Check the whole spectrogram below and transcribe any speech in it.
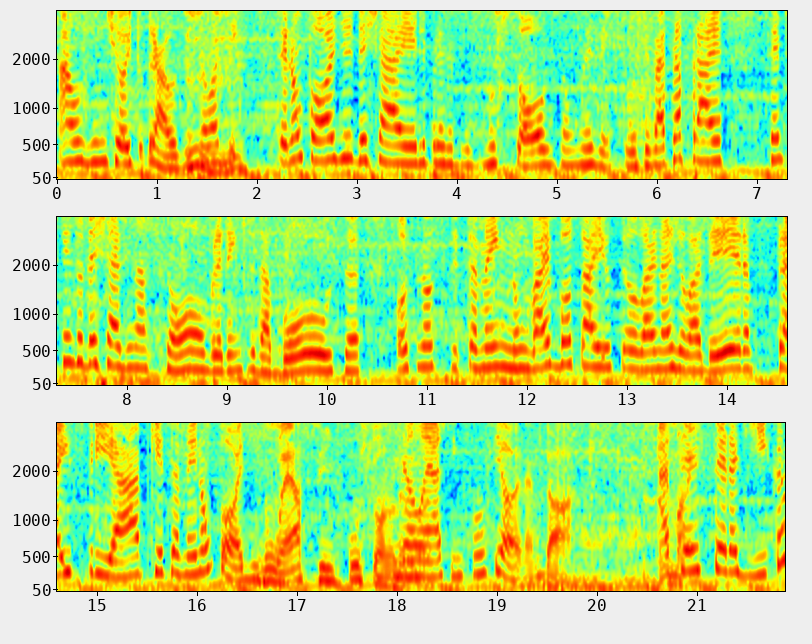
a uns 28 graus. Então, assim, você não pode deixar ele, por exemplo, no sol. Então, um exemplo, se você vai pra praia, sempre tenta deixar ele na sombra, dentro da bolsa. Ou senão você também não vai botar aí o celular na geladeira pra esfriar, porque também não pode. Não é assim que funciona, né? Não é assim que funciona. Tá. A mais? terceira dica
